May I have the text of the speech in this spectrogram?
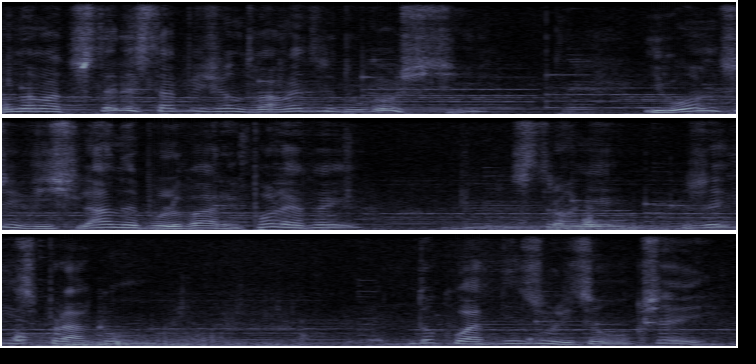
Ona ma 452 metry długości i łączy wiślane bulwary po lewej stronie rzeki z Pragą, dokładnie z ulicą Okrzei.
